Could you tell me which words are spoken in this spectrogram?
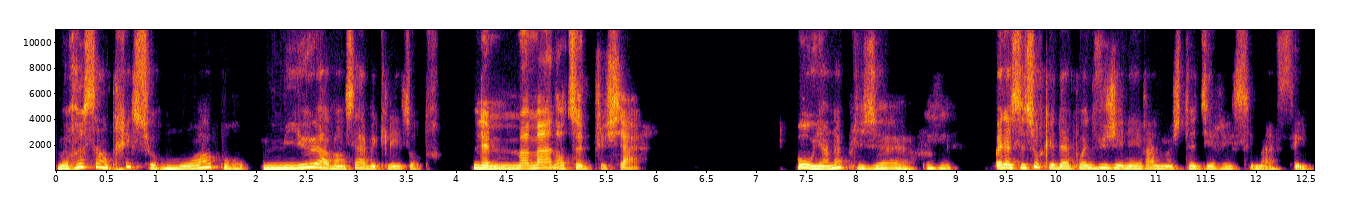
me recentrer sur moi pour mieux avancer avec les autres. Le moment dont tu es le plus fier? Oh, il y en a plusieurs. Mm c'est sûr que d'un point de vue général, moi, je te dirais, c'est ma fille.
